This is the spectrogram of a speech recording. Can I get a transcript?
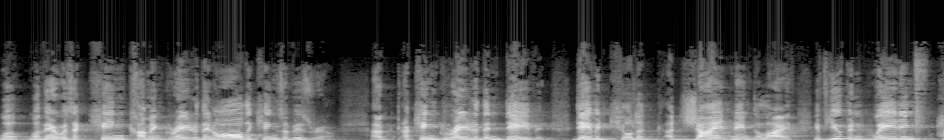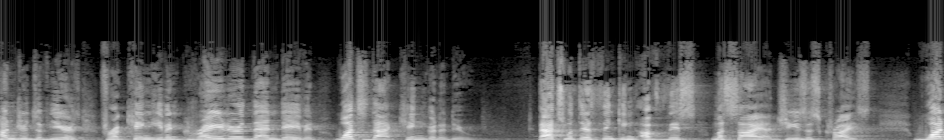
Well, well, there was a king coming greater than all the kings of Israel. A, a, king greater than David. David killed a, a, giant named Goliath. If you've been waiting hundreds of years for a king even greater than David, what's that king going to do? That's what they're thinking of this Messiah, Jesus Christ. What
